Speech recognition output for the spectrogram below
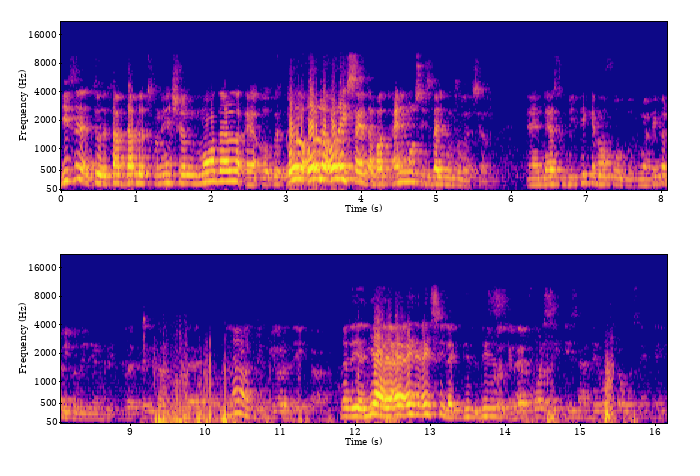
this uh, to have double exponential model, uh, all, all, all I said about animals is very controversial. And has to be taken off of, of my paper because they didn't agree. But take a look No. with your data. But uh, yeah, I, I, I see like this, this Because you have four cities and they all show the same thing.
